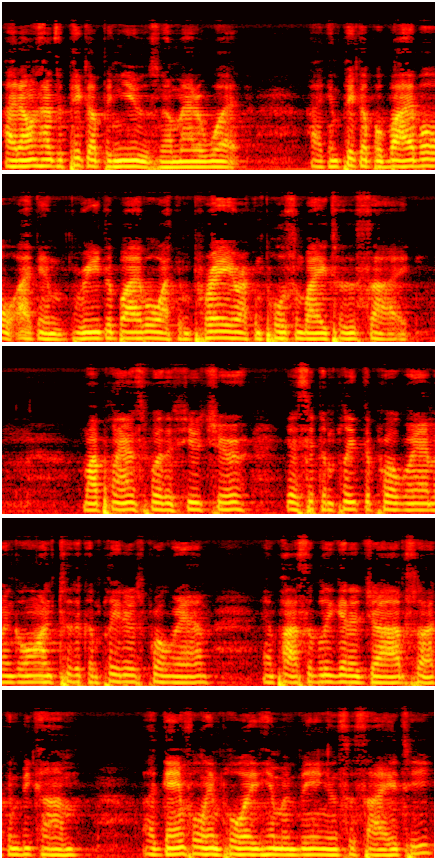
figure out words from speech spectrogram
I don't have to pick up and use no matter what. I can pick up a Bible, I can read the Bible, I can pray, or I can pull somebody to the side. My plans for the future is to complete the program and go on to the completers program and possibly get a job so I can become a gainfully employed human being in society.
